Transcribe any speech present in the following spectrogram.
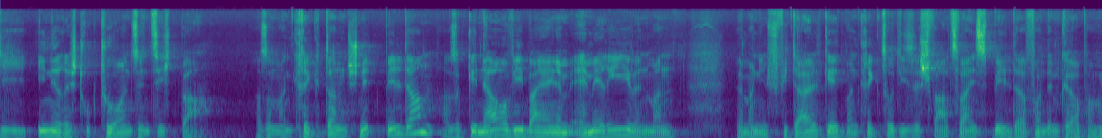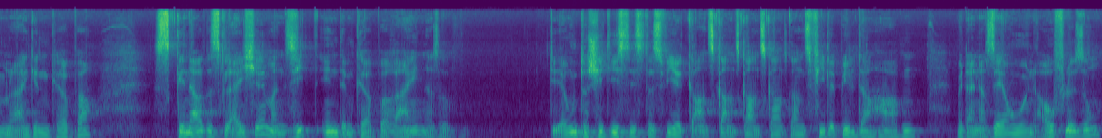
die innere Strukturen sind sichtbar. Also man kriegt dann Schnittbildern, also genau wie bei einem MRI, wenn man, wenn man ins Spital geht, man kriegt so diese schwarz-weiß Bilder von dem Körper, von dem eigenen Körper. Es ist genau das Gleiche, man sieht in dem Körper rein, also der Unterschied ist, ist, dass wir ganz, ganz, ganz, ganz, ganz viele Bilder haben mit einer sehr hohen Auflösung.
